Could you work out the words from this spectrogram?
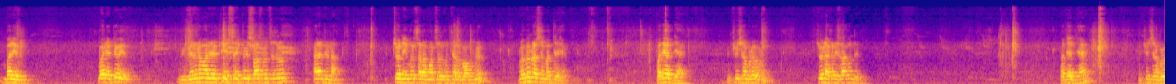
మరి వారు ఎటు వినడం వారి ఎటు విశ్వాసం వచ్చేది అని అంటున్నా చూడండి ఇంకోసారి అమ్మ చదువుకుని చాలా బాగుంది. రోమిల్ రాసిన పత్రిక పదే అధ్యాయం చూసినప్పుడు చూడండి అక్కడ ఇలాగుంది పది అధ్యాయం చూసినప్పుడు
